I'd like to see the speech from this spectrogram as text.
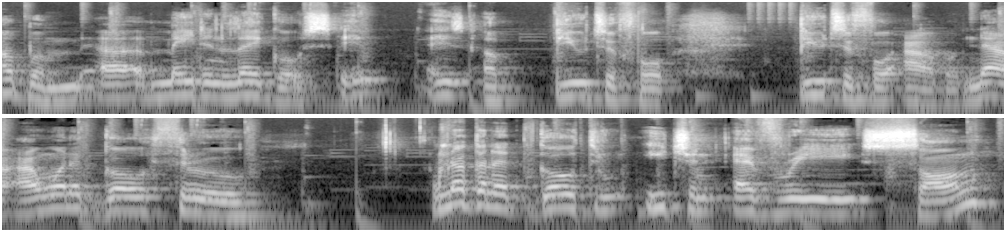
album, uh, Made in Lagos. It is a beautiful, beautiful album. Now I want to go through. I'm not gonna go through each and every song,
